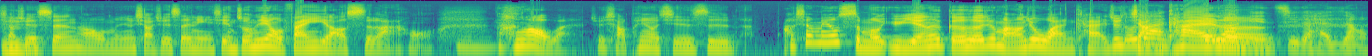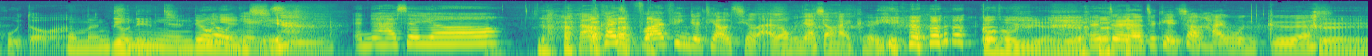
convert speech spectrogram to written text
小学生，然后我们用小学生连线，中间有翻译老师啦，吼，那很好玩，就小朋友其实是好像没有什么语言的隔阂，就马上就玩开，就讲开了。年纪的孩子这样互动啊，我们六年级。六年级，哎，你还是哟。然后开始 Blackpink 就跳起来了，我们家小孩可以。共同语言对。对啊，就可以唱韩文歌啊。对。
